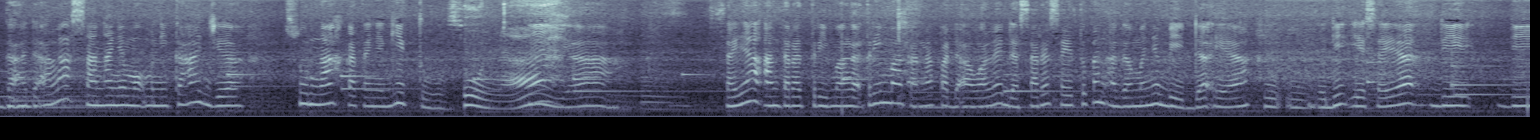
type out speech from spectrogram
nggak ada alasan hanya mau menikah aja. Sunnah katanya gitu. Sunnah. iya saya antara terima nggak terima karena pada awalnya dasarnya saya itu kan agamanya beda ya Mm-mm. jadi ya saya di di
